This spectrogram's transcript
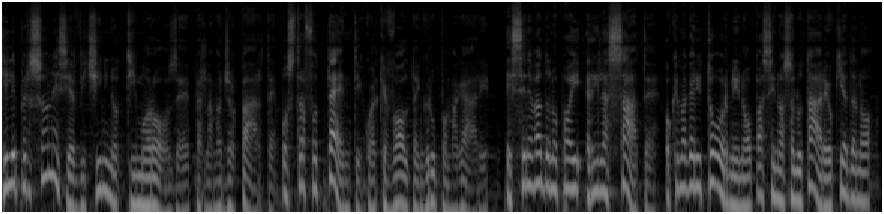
Che le persone si avvicinino timorose per la maggior parte, o strafottenti qualche volta in gruppo magari, e se ne vadano poi rilassate, o che magari tornino o passino a salutare o chiedano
